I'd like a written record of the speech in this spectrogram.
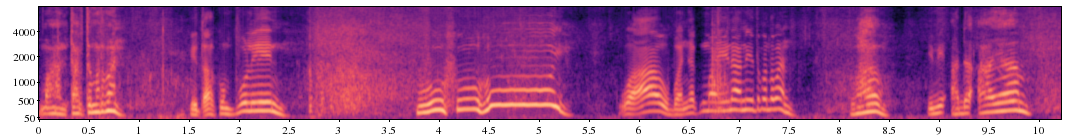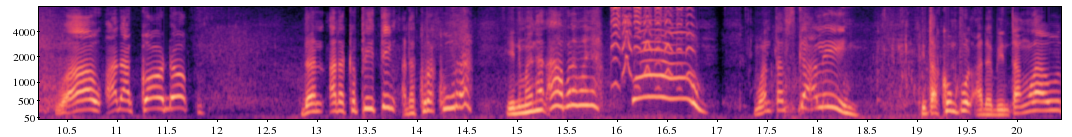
Mantap teman-teman. Kita kumpulin. Wuhuhuy. Wow. Banyak mainan nih teman-teman. Wow. Ini ada ayam. Wow. Ada kodok. Dan ada kepiting. Ada kura-kura. Ini mainan apa namanya? Wow. Mantap sekali. Kita kumpul ada bintang laut,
